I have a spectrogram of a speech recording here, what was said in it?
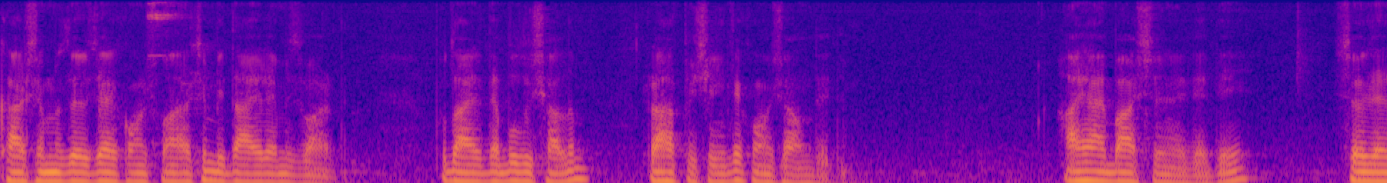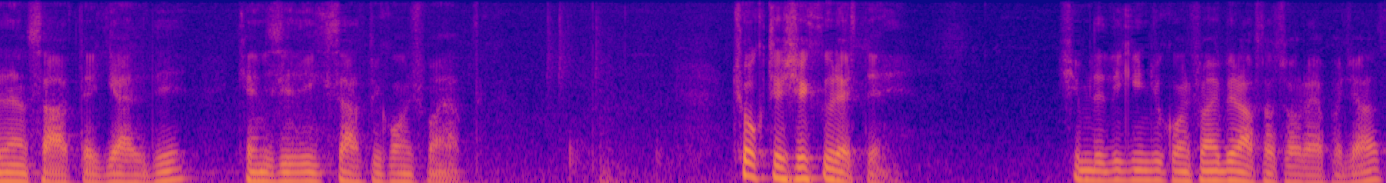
Karşımızda özel konuşmalar için bir dairemiz vardı. Bu dairede buluşalım, rahat bir şekilde konuşalım dedim. Hay hay başlığını dedi. Söylenen saatte geldi. Kendisiyle iki saat bir konuşma yaptık. Çok teşekkür etti. Şimdi de ikinci konuşmayı bir hafta sonra yapacağız.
